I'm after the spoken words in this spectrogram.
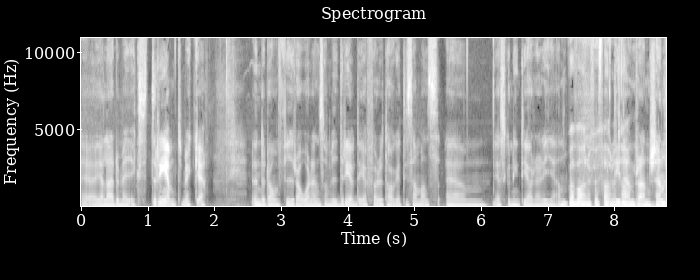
Eh, Jag lärde mig extremt mycket under de fyra åren som vi drev det företaget tillsammans. Ehm, Jag skulle inte göra det igen. vad var det för företag? Inte i den branschen.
